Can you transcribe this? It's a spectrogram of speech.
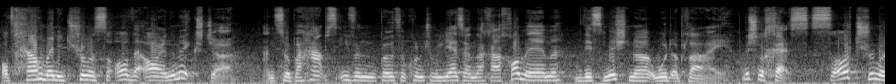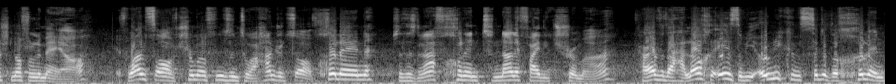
of how many truma saw there are in the mixture. And so perhaps even both according to Eliezer and the Chachomim, this Mishnah would apply. Mishnah Ches, Sa'ah Truma Shnofel If one Sa'ah of Truma falls into a hundred Sa'ah of Chulin, so there's enough Chulin to nullify the Truma. However, the halacha is that we only consider the chulin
